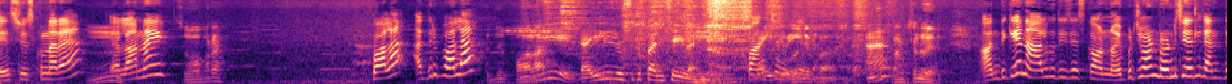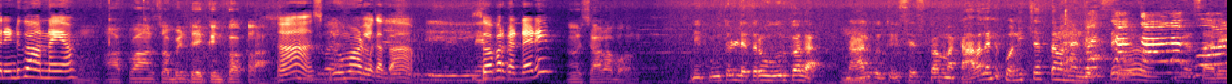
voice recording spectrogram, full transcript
వేసి చూసుకున్నారా. ఎలా ఉన్నాయి? సూపర్. పోలా? అద్దరి పోలా? డైలీ యూస్కి పని చేయవండి ఫంక్షన్ వేర్. అందుకే నాలుగు తీసేసుకో ఉన్నాం. ఇప్పుడు చూడండి రెండు చేతులకి ఎంత నిండుగా ఉన్నాయో. స్క్రూ మోడల్ కదా. సూపర్ కదా డాడీ? చాలా బాగుంది. నీ కూతుళ్ళు ఇద్దరు ఊరుకోలా. నాలుగు తీసేసుకోమ్మా. కావాలంటే కొనిచ్చేస్తామని చెప్తే ఇంకా సరే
